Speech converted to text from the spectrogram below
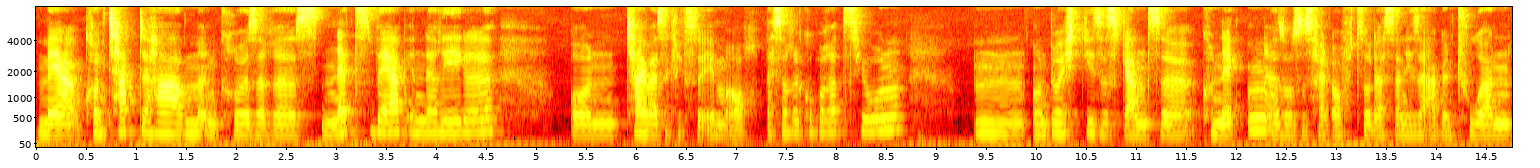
mehr Kontakte haben, ein größeres Netzwerk in der Regel. Und teilweise kriegst du eben auch bessere Kooperationen. Mm, und durch dieses ganze Connecten, also es ist halt oft so, dass dann diese Agenturen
